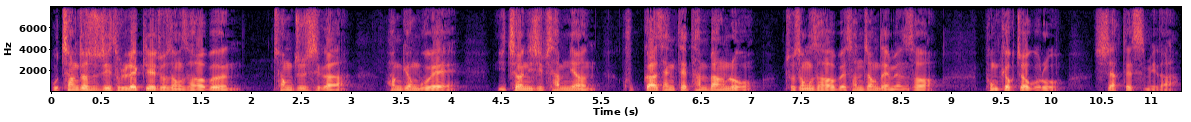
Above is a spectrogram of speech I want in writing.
오창저수지 둘레길 조성 사업은 청주시가 환경부에 2023년 국가 생태 탐방로 조성 사업에 선정되면서 본격적으로 시작됐습니다.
